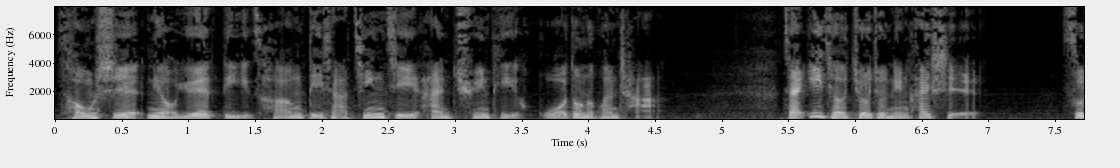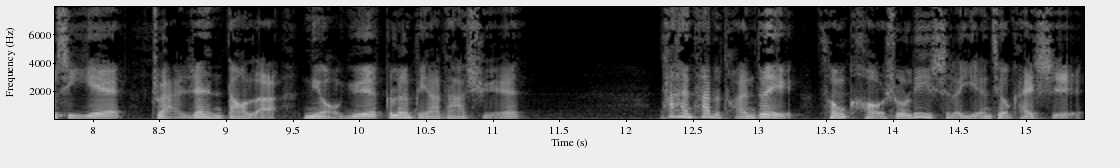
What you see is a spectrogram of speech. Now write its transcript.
从事纽约底层地下经济和群体活动的观察。在一九九九年开始，苏西耶转任到了纽约哥伦比亚大学。他和他的团队从口述历史的研究开始，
